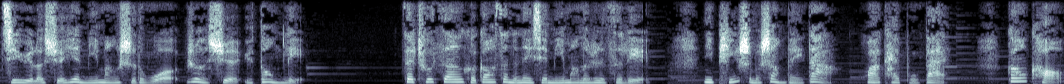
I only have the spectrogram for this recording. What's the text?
给予了学业迷茫时的我热血与动力。在初三和高三的那些迷茫的日子里，你凭什么上北大？花开不败，高考。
